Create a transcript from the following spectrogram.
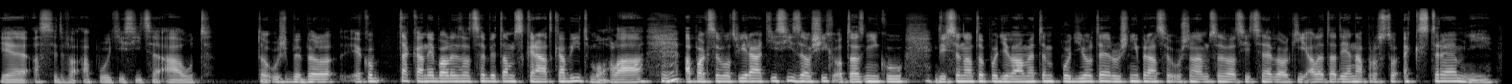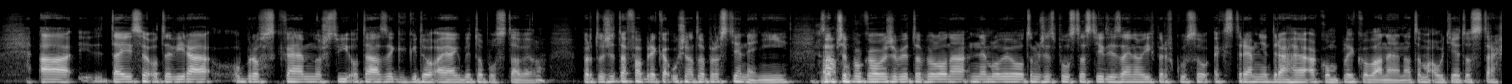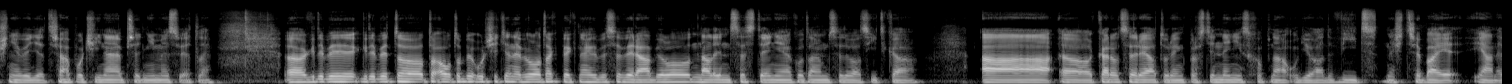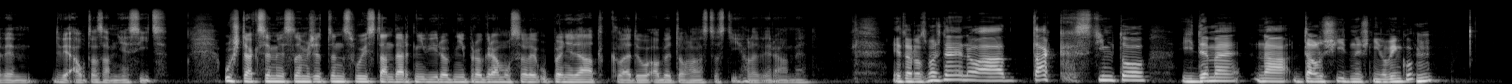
je asi 2,5 tisíce aut to už by byl, jako ta kanibalizace by tam zkrátka být mohla mm-hmm. a pak se otvírá tisíc dalších otazníků. Když se na to podíváme, ten podíl té ruční práce už na MC20 je velký, ale tady je naprosto extrémní a tady se otevírá obrovské množství otázek, kdo a jak by to postavil. Protože ta fabrika už na to prostě není. Chápu. Za předpokladu, že by to bylo na, nemluvilo o tom, že spousta z těch designových prvků jsou extrémně drahé a komplikované. Na tom autě je to strašně vidět, třeba počínaje předními světly. Kdyby, kdyby to, to auto by určitě nebylo tak pěkné, kdyby se vyrábělo na lince stejně jako ta MC20 a uh, karoceria Touring prostě není schopná udělat víc, než třeba je, já nevím, dvě auta za měsíc. Už tak si myslím, že ten svůj standardní výrobní program museli úplně dát k ledu, aby tohle to stíhali vyrábět. Je to rozmožné, no a tak s tímto jdeme na další dnešní novinku. Hmm?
